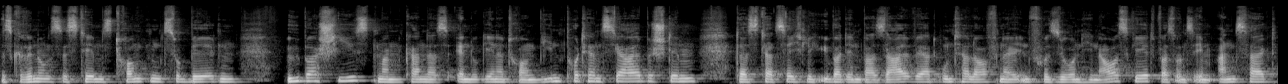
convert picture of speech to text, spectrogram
des Gerinnungssystems Trompen zu bilden überschießt. Man kann das endogene Thrombinpotenzial bestimmen, das tatsächlich über den Basalwert unterlaufender Infusion hinausgeht, was uns eben anzeigt,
